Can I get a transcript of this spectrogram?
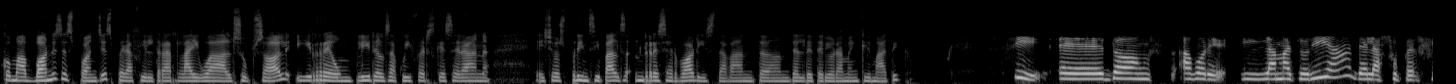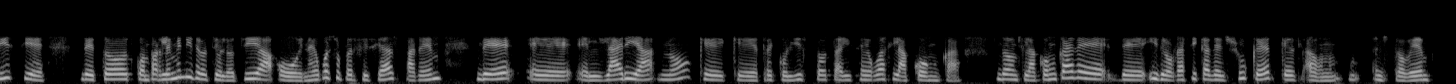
com a bones esponges per a filtrar l'aigua al subsol i reomplir els aquífers que seran aquests principals reservoris davant eh, del deteriorament climàtic? Sí, eh, doncs, a veure, la majoria de la superfície de tot, quan parlem en hidrogeologia o en aigües superficials, parlem de eh, l'àrea no? que, que recollís tota aquesta aigua, la conca. Doncs la conca de, de hidrogràfica del Xúquer, que és on ens trobem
